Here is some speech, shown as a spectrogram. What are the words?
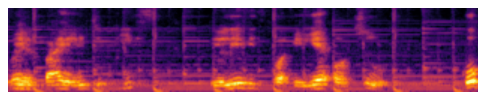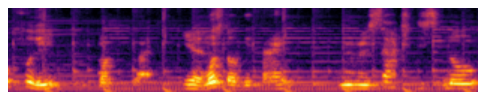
When Yeah. you buy a little piece, you leave it for a year or two. Hopefully it multiplies. Yeah. Most of the time, we research this low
